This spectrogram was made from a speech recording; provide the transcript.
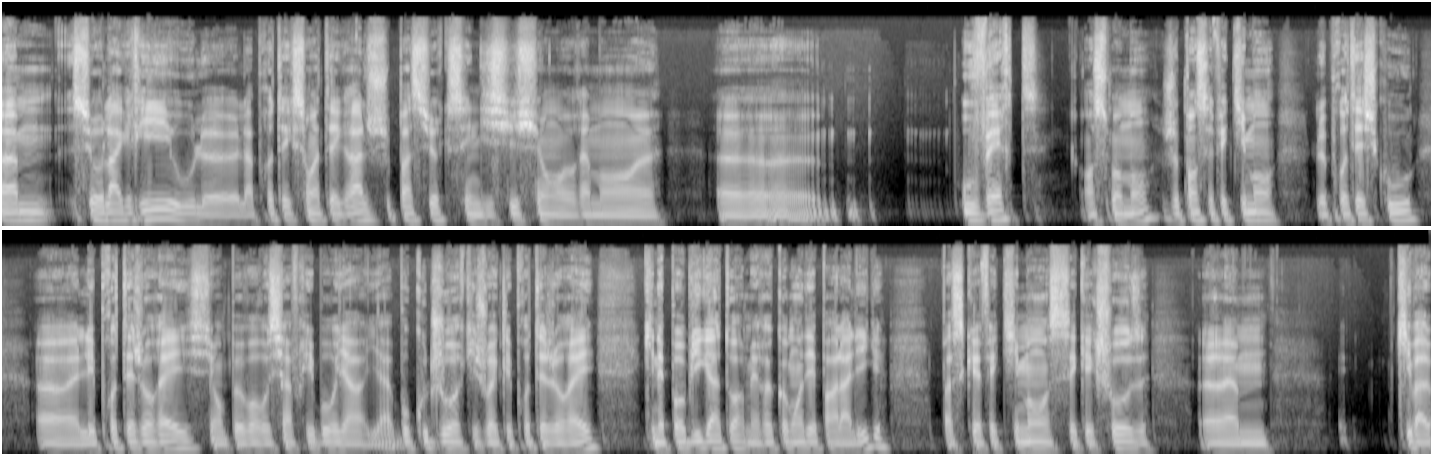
Euh, Sur la grille ou la protection intégrale, je suis pas sûr que c'est une discussion vraiment ouverte en ce moment. Je pense effectivement le protège-cou, euh, les protège-oreilles. Si on peut voir aussi à Fribourg, il y, a, beaucoup de joueurs qui jouent avec les protège-oreilles, qui n'est pas obligatoire mais recommandé par la Ligue, parce qu'effectivement c'est quelque chose euh, qui va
